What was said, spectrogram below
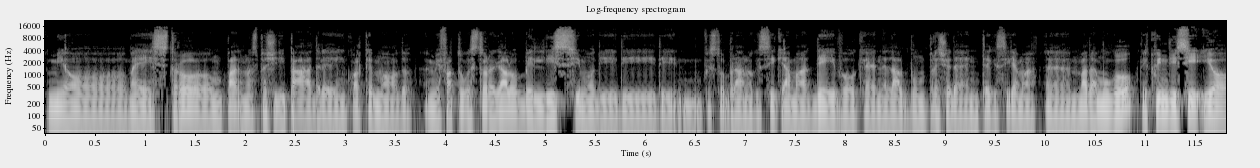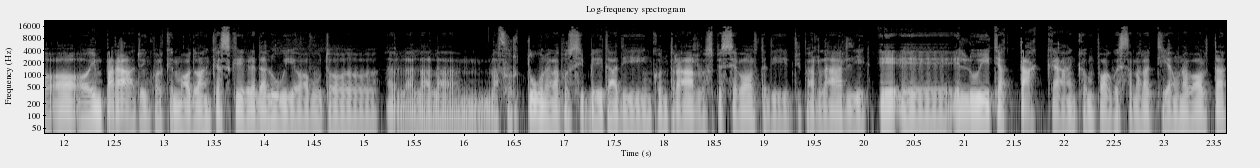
mio maestro, un pa- una specie di padre in qualche modo. Mi ha fatto questo regalo bellissimo di, di- di questo brano che si chiama Devo, che è nell'album precedente, che si chiama eh, Madame Hugo. E quindi sì, io ho, ho imparato in qualche modo anche a scrivere da lui, ho avuto eh, la, la- la- la fortuna, la possibilità di incontrarlo spesse volte, di, di parlargli e, e- e lui ti attacca anche un po' a questa malattia. Una volta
